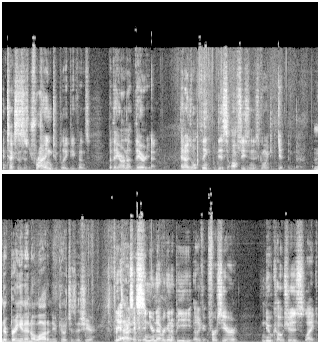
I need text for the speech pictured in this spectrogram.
and Texas is trying to play defense, but they are not there yet. And I don't think this offseason is going to get them there. And they're bringing in a lot of new coaches this year for yeah, Texas. like, and you're never going to be like first year new coaches. Like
